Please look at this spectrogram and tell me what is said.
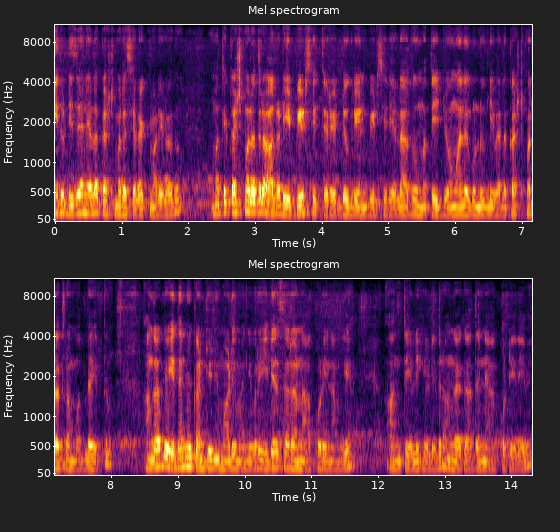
ಇದು ಡಿಸೈನ್ ಎಲ್ಲ ಕಸ್ಟಮರೇ ಸೆಲೆಕ್ಟ್ ಮಾಡಿರೋದು. ಮತ್ತು ಕಸ್ಟಮರ್ ಹತ್ರ ಆಲ್ರೆಡಿ ಬೀಡ್ಸ್ ಇತ್ತು ರೆಡ್ಡು ಗ್ರೀನ್ ಬೀಡ್ಸ್ ಇದೆಯಲ್ಲ ಅದು ಮತ್ತು ಜೋಮಾಲೆ ಗುಂಡುಗಳು ಇವೆಲ್ಲ ಕಸ್ಟಮರ್ ಹತ್ರ ಮೊದಲೇ ಇತ್ತು. ಹಂಗಾಗಿ ಇದನ್ನೇ ಕಂಟಿನ್ಯೂ ಮಾಡಿ ಮಂಜುವರೆ, ಇದೇ ಸರನ್ನು ಹಾಕ್ಕೊಡಿ ನಮಗೆ ಅಂತೇಳಿ ಹೇಳಿದರು, ಹಂಗಾಗಿ ಅದನ್ನೇ ಹಾಕ್ಕೊಟ್ಟಿದ್ದೀವಿ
